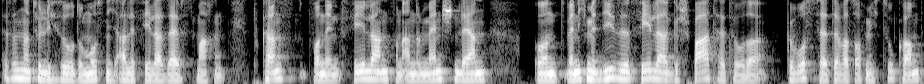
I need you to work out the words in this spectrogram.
es ist natürlich so, du musst nicht alle Fehler selbst machen. Du kannst von den Fehlern von anderen Menschen lernen und wenn ich mir diese Fehler gespart hätte oder gewusst hätte, was auf mich zukommt,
